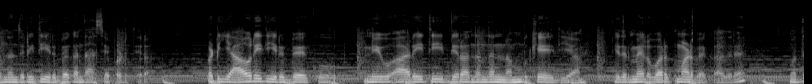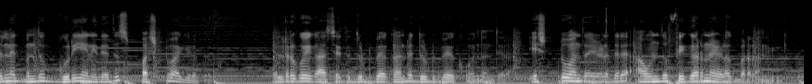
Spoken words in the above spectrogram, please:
ಒಂದೊಂದು ರೀತಿ ಇರಬೇಕಂತ ಆಸೆ ಪಡ್ತೀರಾ? ಬಟ್ ಯಾವ ರೀತಿ ಇರಬೇಕು? ನೀವು ಆ ರೀತಿ ಇದ್ದೀರಾ ಅಂತಂದ ನಂಬಿಕೆ ಇದೆಯಾ? ಇದ್ರ ಮೇಲೆ ವರ್ಕ್ ಮಾಡಬೇಕಾದ್ರೆ ಮೊದಲನೇದು ಬಂದು ಗುರಿ ಏನಿದೆ ಅದು ಸ್ಪಷ್ಟವಾಗಿರಬೇಕು. ಎಲ್ರಿಗೂ ಈಗ ಆಸೆ ಇದೆ ದುಡ್ಡು ಬೇಕಂದರೆ ದುಡ್ಡು ಬೇಕು ಅಂತಂತೀರ. ಎಷ್ಟು ಅಂತ ಹೇಳಿದ್ರೆ ಆ ಒಂದು ಫಿಗರ್ನ ಹೇಳೋಕ್ಕೆ ಬರಲ್ಲ ನಿಮಗೆ.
